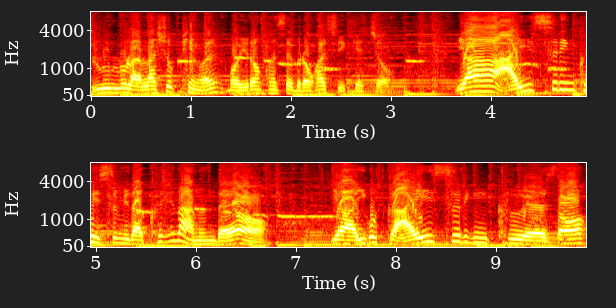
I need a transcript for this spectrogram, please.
룰루랄라 쇼핑을 뭐 이런 컨셉이라고 할 수 있겠죠. 야 아이스링크 있습니다. 크진 않은데요. 야 이곳 그 아이스링크에서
